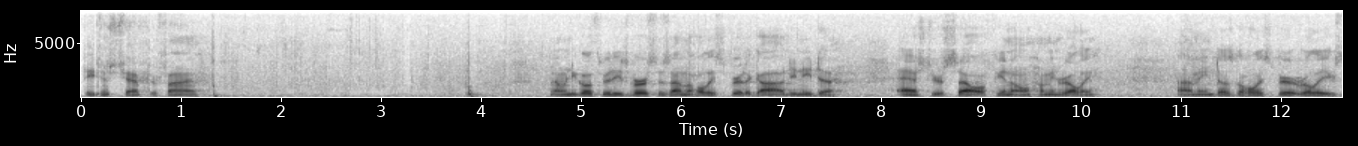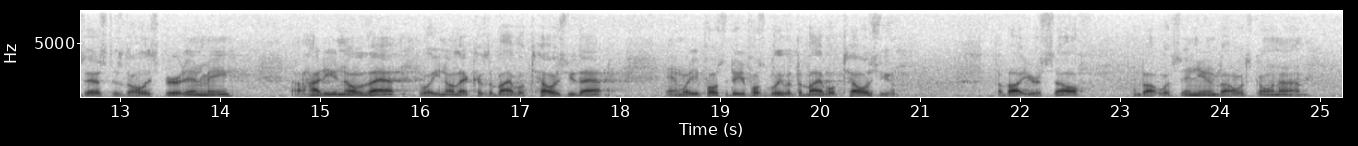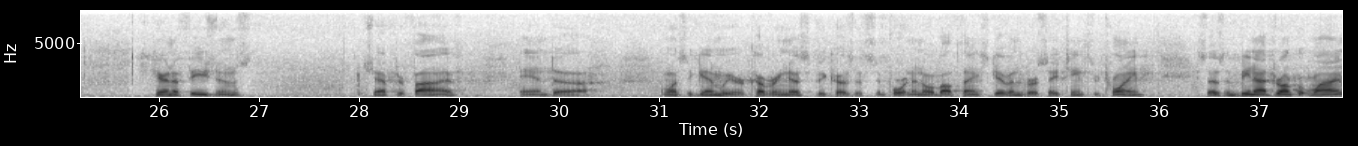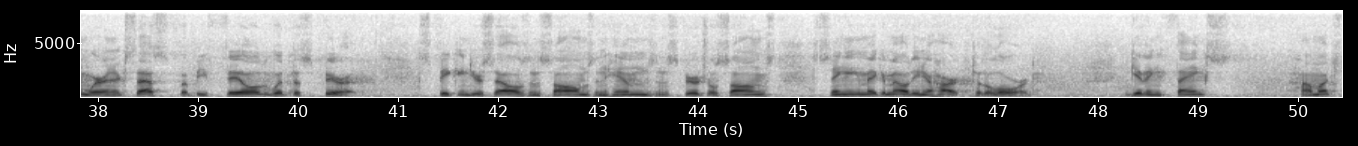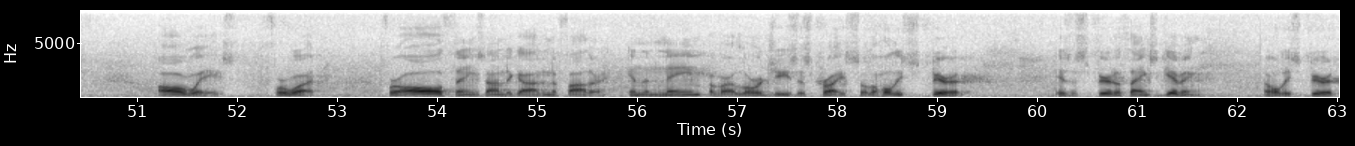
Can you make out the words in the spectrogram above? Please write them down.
Ephesians chapter 5. Now, when you go through these verses on the Holy Spirit of God, you need to ask yourself, you know, I mean, really, I mean, does the Holy Spirit really exist? Is the Holy Spirit in me? Uh, how do you know that? Well, you know that because the Bible tells you that. And what are you supposed to do? You're supposed to believe what the Bible tells you about yourself, about what's in you, and about what's going on. Here in Ephesians chapter 5, and uh, once again, we are covering this because it's important to know about Thanksgiving, verse 18 through 20. It says, And be not drunk with wine, wherein excess, but be filled with the Spirit, speaking to yourselves in psalms and hymns and spiritual songs, singing and making melody in your heart to the Lord, giving thanks, how much? Always. For what? For all things unto God and the Father, in the name of our Lord Jesus Christ. So the Holy Spirit is a spirit of thanksgiving. The Holy Spirit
